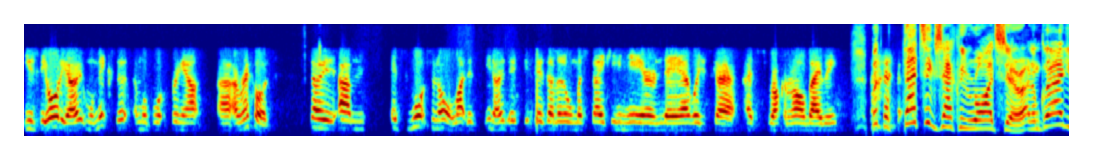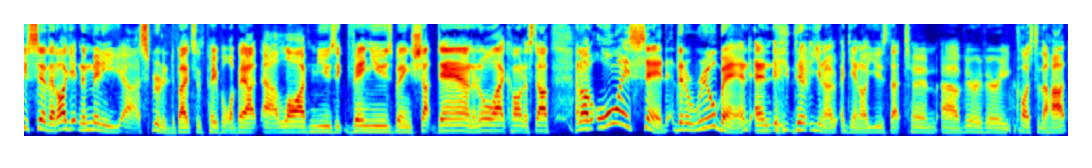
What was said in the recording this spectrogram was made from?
use the audio and we'll mix it and we'll bring out uh, a record. So um, it's warts and all. Like you know, if, if there's a little mistake in here and there, we just go, it's rock and roll, baby. But that's exactly right, Sarah. And I'm glad you said that. I get into many uh, spirited debates with people about uh, live music venues being shut down and all that kind of stuff. And I've always said that a real band, and you know, again, I use that term uh, very, very close to the heart,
